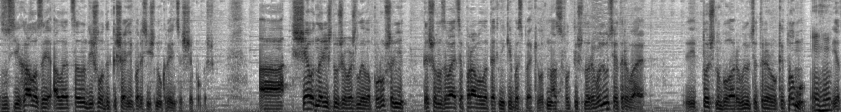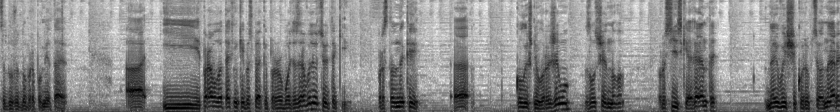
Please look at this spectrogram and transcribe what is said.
з усіх галузей, але це не дійшло до кишені пересічного українця ще поки що. А ще одна річ дуже важлива порушені те, що називається правила техніки безпеки. От у нас фактично революція триває. І точно була революція три роки тому. Я це дуже добре пам'ятаю. А, і правила техніки безпеки при роботі з революцією такі: представники е, колишнього режиму злочинного, російські агенти, найвищі корупціонери,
